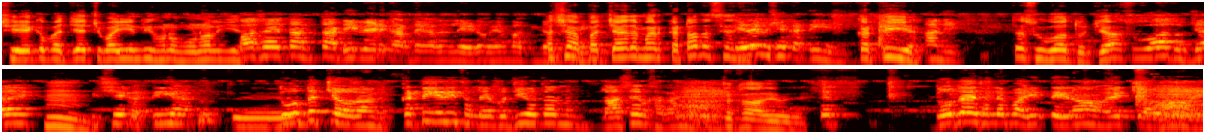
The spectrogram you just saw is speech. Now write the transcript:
6 ਵਜੇ ਚੁਆਈ ਜਾਂਦੀ ਹੁਣ ਹੋਣ ਵਾਲੀ ਹੈ। ਬਸ ਇਹ ਤਾਂ ਤੁਹਾਡੀ ਵੇਟ ਕਰਦੇ ਕਰਦੇ ਲੇਟ ਹੋ ਗਏ ਬਾਕੀ ਗੱਲ ਅੱਛਾ ਨਹੀਂ। ਬੱਚਾ ਇਹਦੇ ਮਗਰ ਕੱਟਾ ਦੱਸਿਆ ਇਹਦੇ ਪਿੱਛੇ ਕੱਟੀ ਹੈ। ਕੱਟੀ ਆ? ਹਾਂਜੀ। ਤੇ ਸੂਆ ਦੂਜਾ? ਸੂਆ ਦੂਜਾ ਹੈ ਹੂੰ। ਪਿੱਛੇ ਕੱਟੀ ਆ। ਦੁੱਧ 14 ਕੱਟੀ ਇਹਦੀ ਥੱਲੇ ਵੱਜੀ ਉਹ ਤੁਹਾਨੂੰ ਲਾਸੇ ਵਿਖਾ ਦਾਂਗੇ ਦਿਖਾ ਦਿਓ ਜੀ। ਤੇ ਦੁੱਧ ਦੇ ਥੱਲੇ ਭਾਜੀ 13 ਹੋਵੇ 14 ਹੋਵੇ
